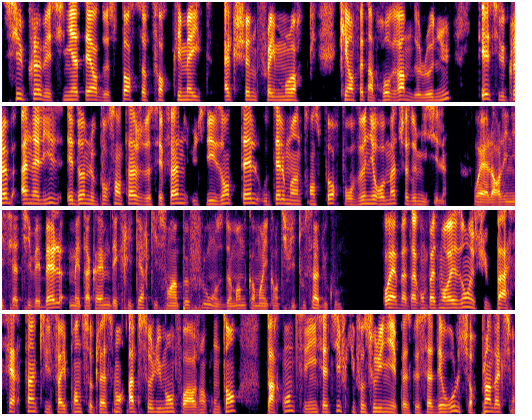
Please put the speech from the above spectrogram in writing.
si le club est signataire de Sports for Climate Action Framework, qui est en fait un programme de l'ONU, et si le club analyse et donne le pourcentage de ses fans utilisant tel ou tel moyen de transport pour venir au match à domicile. Ouais, alors l'initiative est belle, mais tu as quand même des critères qui sont un peu flous. On se demande comment ils quantifient tout ça du coup. Ouais, bah, tu as complètement raison et je suis pas certain qu'il faille prendre ce classement absolument pour argent comptant. Par contre, c'est l'initiative qu'il faut souligner parce que ça déroule sur plein d'actions.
